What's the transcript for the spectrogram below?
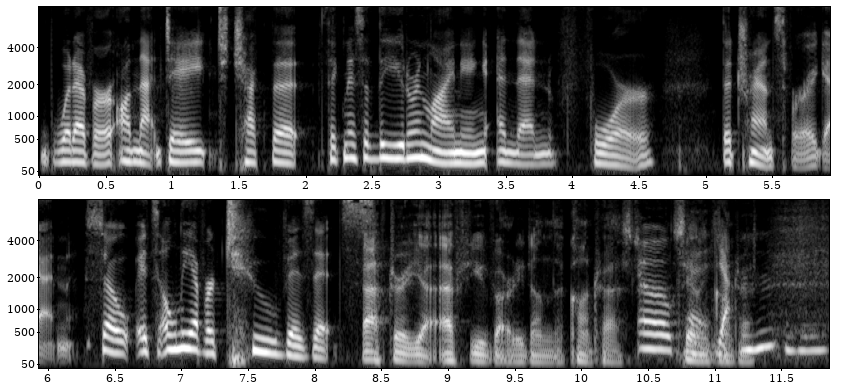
whatever on that day to check the thickness of the uterine lining, and then for the transfer again. So it's only ever two visits. After yeah, after you've already done the contrast. Okay. Yeah. contrast.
